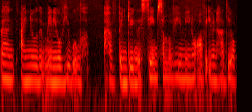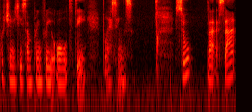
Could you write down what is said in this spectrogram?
And I know that many of you will have been doing the same. Some of you may not have even had the opportunity. So I'm praying for you all today. Blessings. So that's that.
